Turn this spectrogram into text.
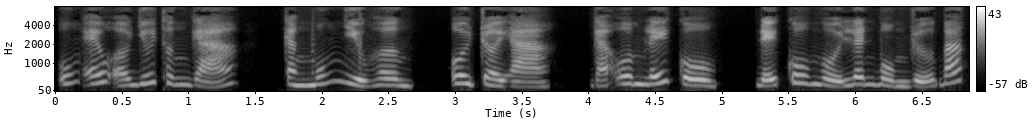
uốn éo ở dưới thân gã, càng muốn nhiều hơn, ôi trời ạ, gã ôm lấy cô, để cô ngồi lên bồn rửa bát,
